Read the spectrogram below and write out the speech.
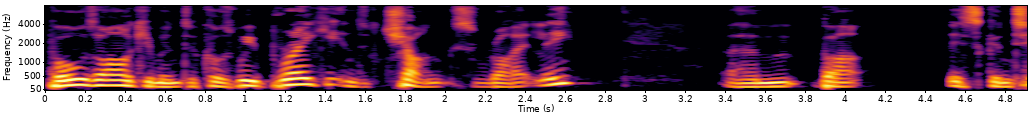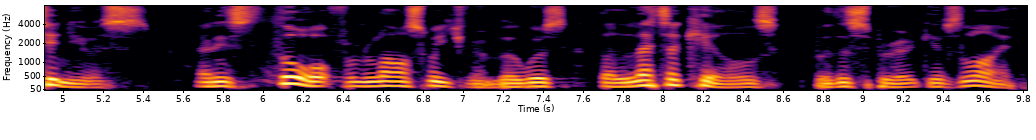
Paul's argument, of course, we break it into chunks rightly, um, but it's continuous. And his thought from last week, remember, was the letter kills, but the spirit gives life.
